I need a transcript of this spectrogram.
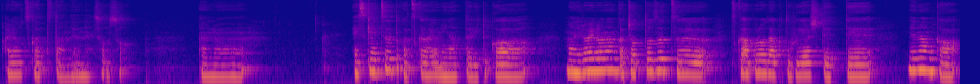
あれを使ってたんだよね、そうそう。あの、SK2 とか使うようになったりとか、まあいろいろなんかちょっとずつ使うプロダクト増やしてって、でなんか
